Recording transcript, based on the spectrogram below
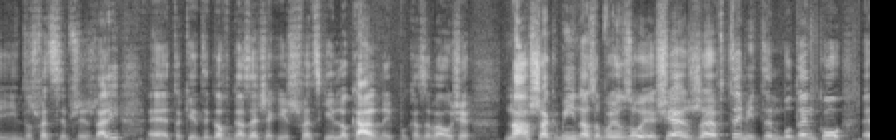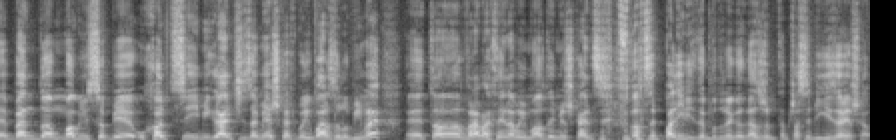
i do Szwecji przyjeżdżali, e, to kiedy tylko w gazecie jakiejś szwedzkiej lokalnej pokazywało się, nasza gmina zobowiązuje się, że w tym i tym budynku będą mogli sobie uchodźcy i imigranci zamieszkać, bo ich bardzo lubimy, to w ramach tej nowej mody mieszkają mieszkańcy w nocy palili ten budynek od razu, żeby tam czasem nikt nie zamieszkał.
